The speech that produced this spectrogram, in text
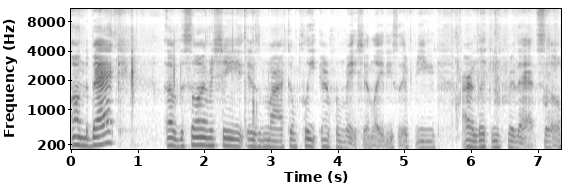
on the back, of the sewing machine is my complete information, ladies, if you are looking for that. So,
